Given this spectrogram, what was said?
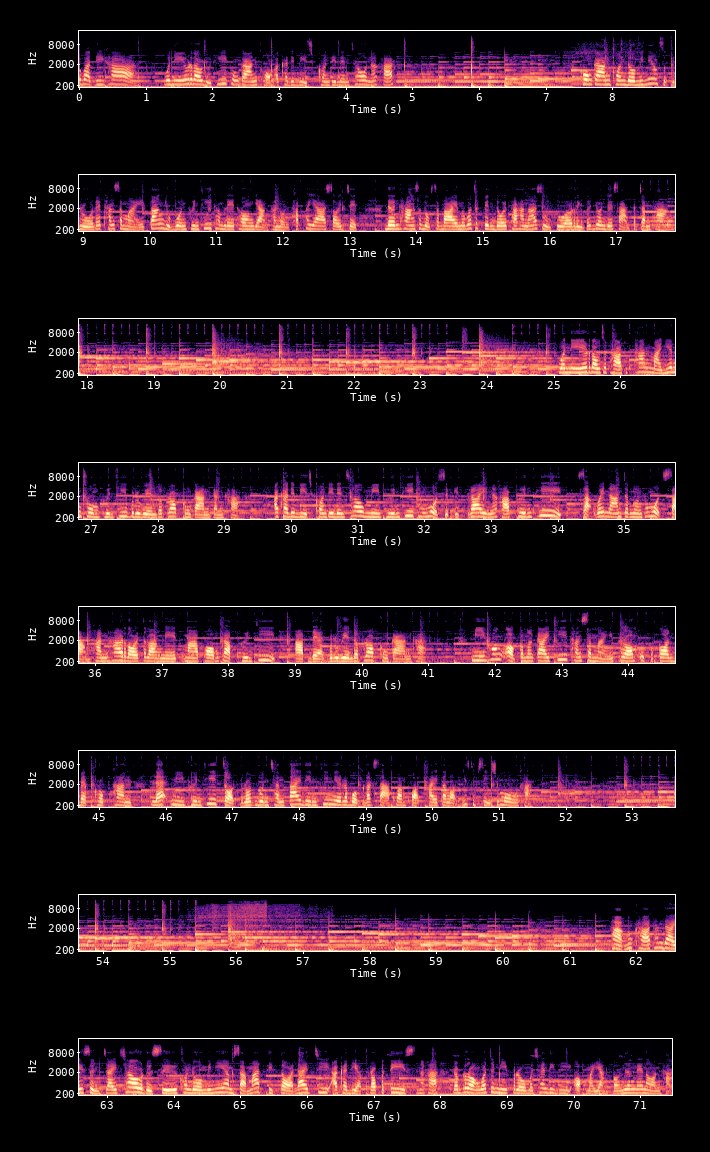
สวัสดีค่ะ วันนี้เราอยู่ที่โครงการของ Academy Beach Continental นะคะ โครงการคอนโดมิเนียมสุดหรูและทันสมัย ตั้งอยู่บนพื้นที่ทำเลทองอย่างถนนทัพพยาซอย 7 เดินทางสะดวกสบายไม่ว่าจะเป็นโดยพาหนะส่วนตัวหรือรถยนต์โดยสารประจำทางวันนี้เราจะพาทุกท่านมาเยี่ยมชมพื้นที่บริเวณรอบๆโครงการกันค่ะ Academy Beach Continental มีพื้นที่ทั้งหมด 11 ไร่นะคะ พื้นที่สระว่ายน้ำจำนวนทั้งหมด 3,500 ตารางเมตร มาพร้อมกับพื้นที่อาบแดดบริเวณรอบๆโครงการค่ะ มีห้องออกกำลังกายที่ทันสมัยพร้อมอุปกรณ์แบบครบครัน และมีพื้นที่จอดรถบนชั้นใต้ดินที่มีระบบรักษาความปลอดภัยตลอด 24 ชั่วโมงค่ะ หากลูกค้าท่านใดสนใจเช่าหรือซื้อคอนโดมิเนียม สามารถติดต่อได้ที่ Arcadia Properties นะคะ รับรองว่าจะมีโปรโมชั่นดีๆ ออกมาอย่างต่อเนื่องแน่นอนค่ะ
